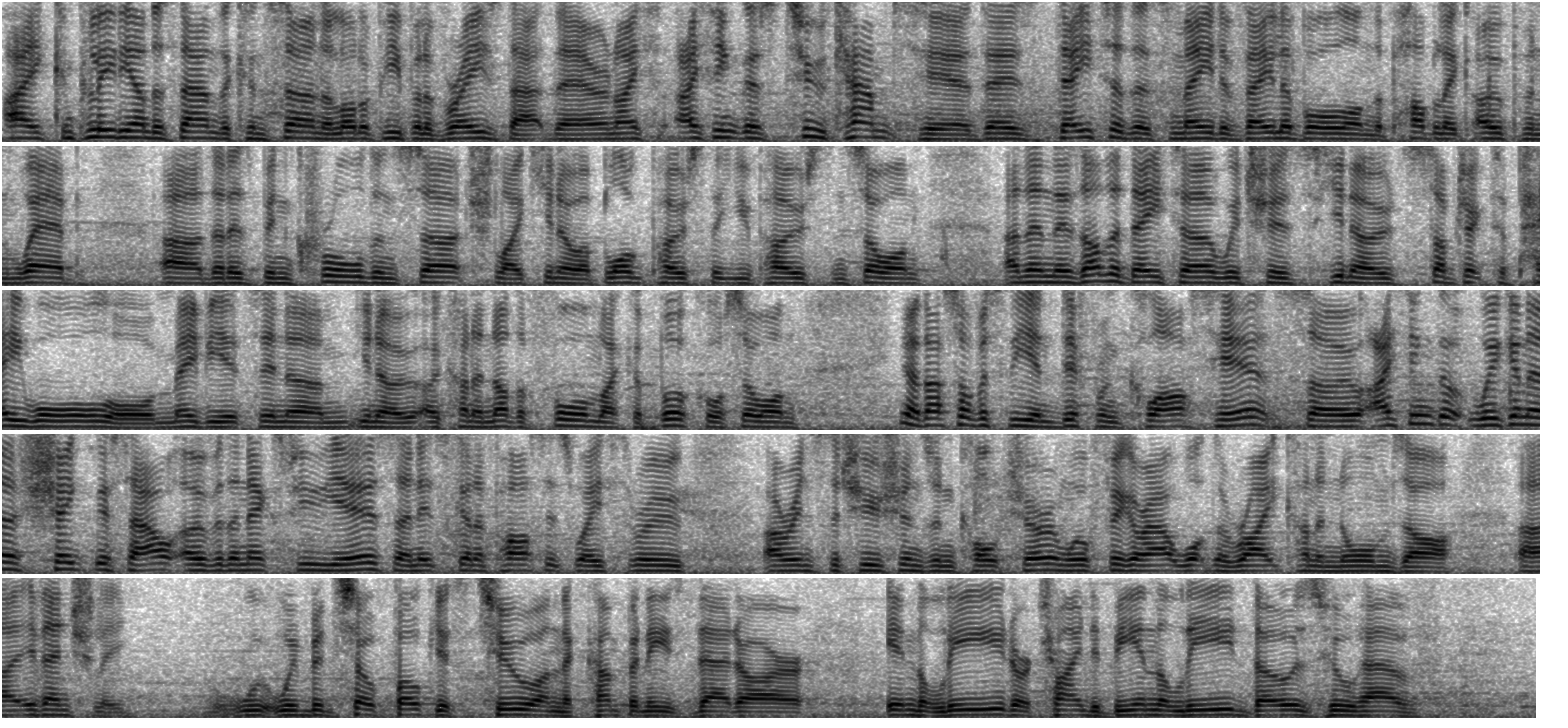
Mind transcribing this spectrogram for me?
I completely understand the concern. A lot of people have raised that there, and I, th- I think there's two camps here. There's data that's made available on the public open web uh, that has been crawled and searched, like you know a blog post that you post and so on. And then there's other data which is you know subject to paywall, or maybe it's in um, you know a kind of another form like a book or so on you know, that's obviously in different class here. So I think that we're going to shake this out over the next few years and it's going to pass its way through our institutions and culture and we'll figure out what the right kind of norms are uh, eventually. We've been so focused too on the companies that are in the lead or trying to be in the lead, those who have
